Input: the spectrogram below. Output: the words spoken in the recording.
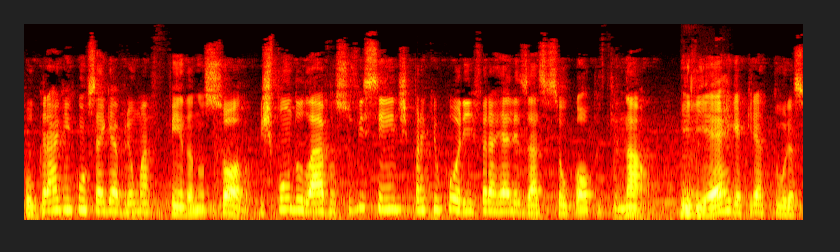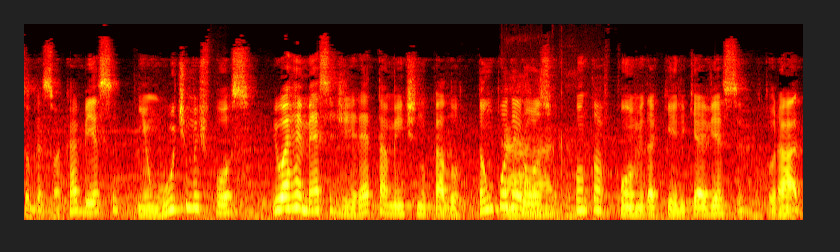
o Kraken consegue abrir uma fenda no solo, expondo lava o suficiente para que o Porífera realizasse seu golpe final. Ele ergue a criatura sobre a sua cabeça em um último esforço e o arremessa diretamente no calor tão poderoso Caraca. quanto a fome daquele que havia sido torturado.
